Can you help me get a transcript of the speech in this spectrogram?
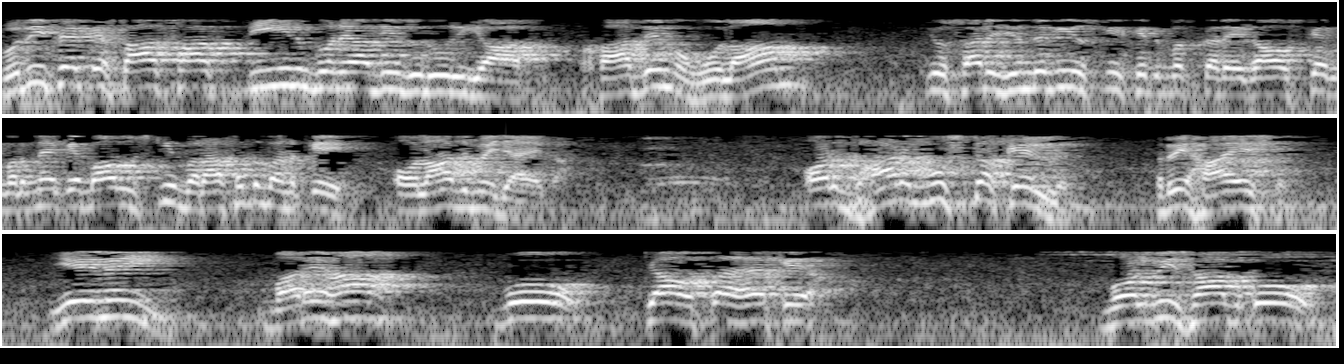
وظیفے کے ساتھ ساتھ تین بنیادی ضروریات۔ خادم، غلام، جو ساری زندگی اس کی خدمت کرے گا، اس کے مرنے کے بعد اس کی وراثت بن کے اولاد میں جائے گا۔ اور گھر مستقل، رہائش۔ یہ نہیں، ہمارے ہاں وہ کیا ہوتا ہے کہ مولوی صاحب کو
